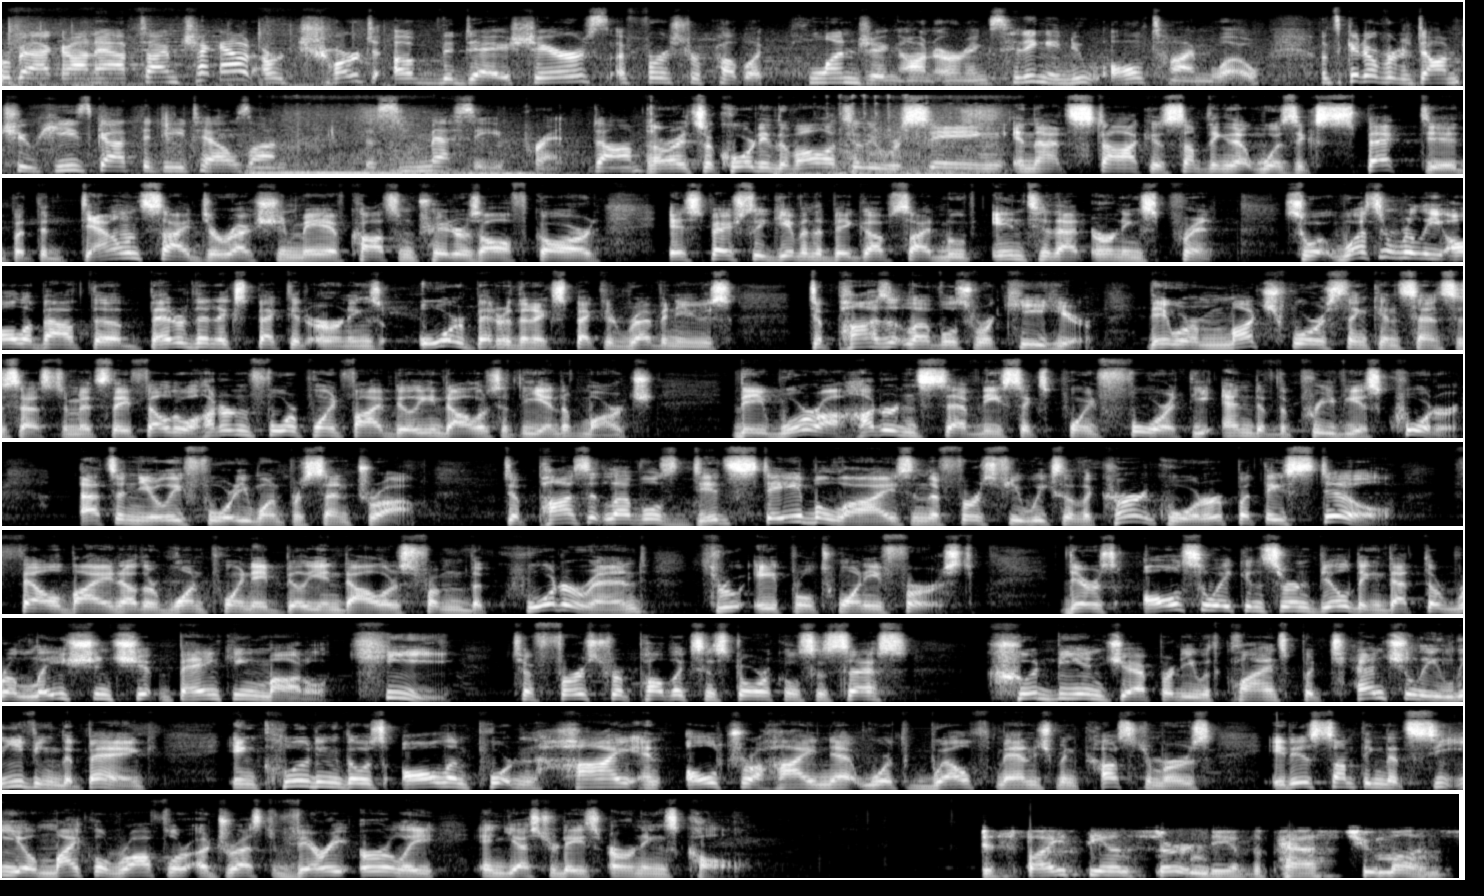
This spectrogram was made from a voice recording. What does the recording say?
We're back on halftime. Check out our chart of the day. Shares of First Republic plunging on earnings, hitting a new all time low. Let's get over to Dom Chu. He's got the details on this messy print. Dom. All right, so Courtney, the volatility we're seeing in that stock is something that was expected, but the downside direction may have caught some traders off guard, especially given the big upside move into that earnings print. So it wasn't really all about the better than expected earnings or better than expected revenues. Deposit levels were key here. They were much worse than consensus estimates. They fell to $104.5 billion at the end of March. They were 176.4 at the end of the previous quarter. That's a nearly 41% drop. Deposit levels did stabilize in the first few weeks of the current quarter, but they still fell by another $1.8 billion from the quarter end through April 21st. There's also a concern building that the relationship banking model, key to First Republic's historical success, could be in jeopardy with clients potentially leaving the bank, including those all important high and ultra high net worth wealth management customers. It is something that CEO Michael Roffler addressed very early in yesterday's earnings call. Despite the uncertainty of the past two months,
